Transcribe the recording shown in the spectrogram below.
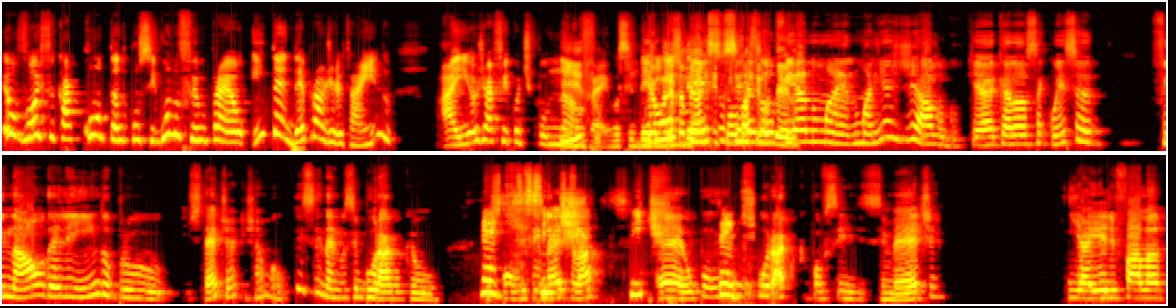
Eu vou ficar contando com o segundo filme pra eu entender pra onde ele tá indo. Aí eu já fico tipo, não, velho, você E eu deveria acho que acho isso se resolvia numa, numa linha de diálogo, que é aquela sequência final dele indo pro Stet, é que chamam? Esse, né, esse buraco que o, o povo se mete lá. É, o, o buraco que o povo se, se mete. E aí ele fala,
